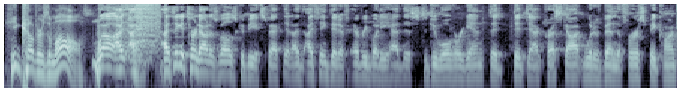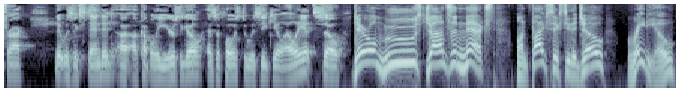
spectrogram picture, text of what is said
he covers them all. Well, I, I I think it turned out as well as could be expected. I, I think that if everybody had this to do over again, that, that Dak Prescott would have been the first big contract that was extended a, a couple of years ago, as opposed to Ezekiel Elliott. So Daryl Moose Johnston next on 560 The Joe Radio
